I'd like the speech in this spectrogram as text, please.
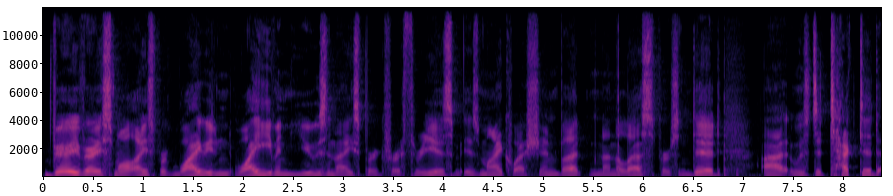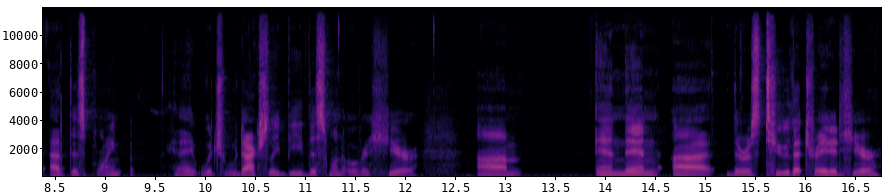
very very small iceberg. Why even why even use an iceberg for three is is my question. But nonetheless, person did. Uh, it was detected at this point. Okay, which would actually be this one over here. Um, and then uh, there was two that traded here.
